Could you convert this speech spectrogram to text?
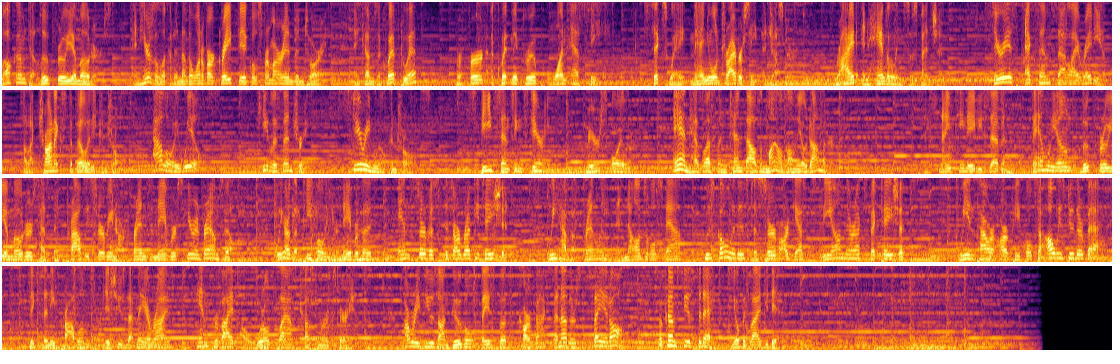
Welcome to Luke Fruia Motors, and here's a look at another one of our great vehicles from our inventory, and comes equipped with Preferred Equipment Group 1SB, six-way manual driver seat adjuster, ride and handling suspension, Sirius XM satellite radio, electronic stability control, alloy wheels, keyless entry, steering wheel controls, speed sensing steering, rear spoiler, and has less than 10,000 miles on the odometer. Since 1987, family owned Luke Fruia Motors has been proudly serving our friends and neighbors here in Brownsville. We are the people in your neighborhood, and service is our reputation. We have a friendly and knowledgeable staff whose goal it is to serve our guests beyond their expectations. We empower our people to always do their best, fix any problems or issues that may arise, and provide a world class customer experience. Our reviews on Google, Facebook, Carfax, and others say it all. So come see us today. You'll be glad you did.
